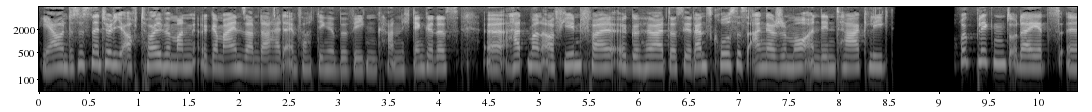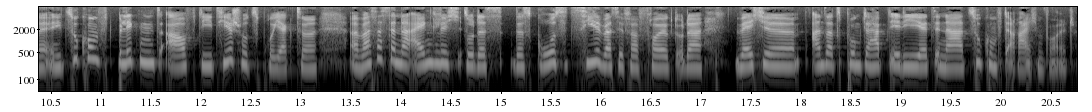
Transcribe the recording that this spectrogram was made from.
Ja, und es ist natürlich auch toll, wenn man äh, gemeinsam da halt einfach Dinge bewegen kann. Ich denke, das äh, hat man auf jeden Fall äh, gehört, dass ihr ganz großes Engagement an den Tag liegt. Rückblickend oder jetzt äh, in die Zukunft blickend auf die Tierschutzprojekte, äh, was ist denn da eigentlich so das, das große Ziel, was ihr verfolgt oder welche Ansatzpunkte habt ihr, die ihr jetzt in der Zukunft erreichen wollt?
